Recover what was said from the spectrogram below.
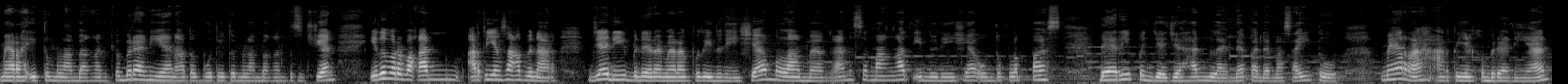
merah itu melambangkan keberanian atau putih itu melambangkan kesucian itu merupakan arti yang sangat benar. Jadi bendera merah putih Indonesia melambangkan semangat Indonesia untuk lepas dari penjajahan Belanda pada masa itu. Merah artinya keberanian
